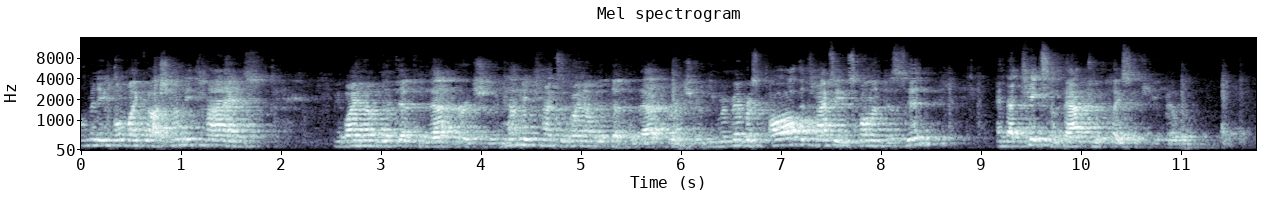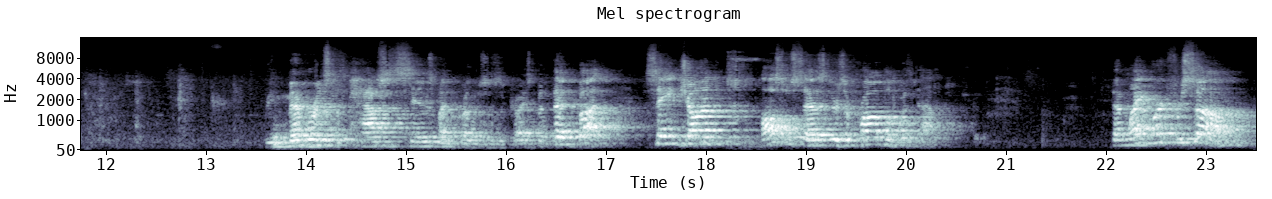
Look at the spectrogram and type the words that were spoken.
how many, oh my gosh, how many times have I not lived up to that virtue? And how many times have I not lived up to that virtue? And he remembers all the times that he's fallen into sin, and that takes him back to a place of humility. Remembrance of past sins, my brothers and sisters of Christ. But then, but St. John also says there's a problem with that. That might work for some,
